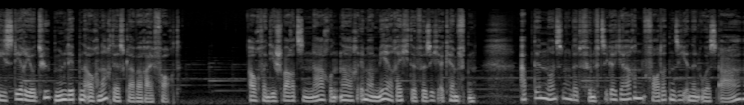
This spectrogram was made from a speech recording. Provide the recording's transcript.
Die Stereotypen lebten auch nach der Sklaverei fort. Auch wenn die Schwarzen nach und nach immer mehr Rechte für sich erkämpften, Ab den 1950er Jahren forderten sie in den USA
